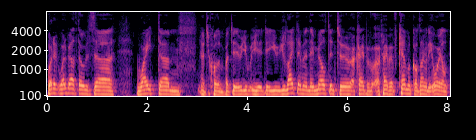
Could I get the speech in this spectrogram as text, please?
what what about those uh, white um, what do you call them? But you, you, you, you light them and they melt into a type of a type of chemical, not really oil.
